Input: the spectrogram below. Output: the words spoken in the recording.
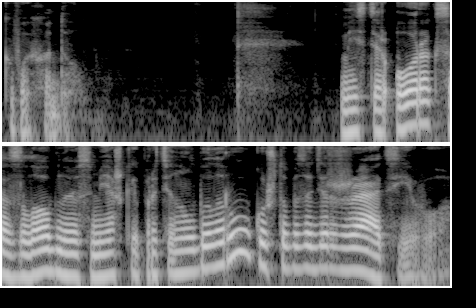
к выходу. Мистер Орок со злобной усмешкой протянул было руку, чтобы задержать его.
